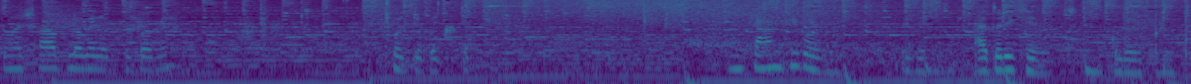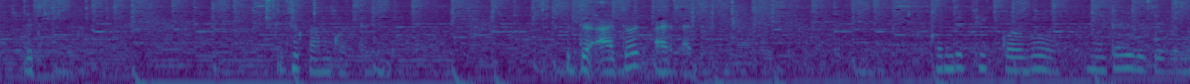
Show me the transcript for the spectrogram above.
তোমরা সব ব্লগে দেখতে পাবে। ছোট্ট বাচ্চা আমি কাম কি করব? আদরই খেয়ে যাচ্ছে কিছু কাম করতে নেই। আদর আর আদর যে ঠিক করব মোটাই বেঁচে গেল।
